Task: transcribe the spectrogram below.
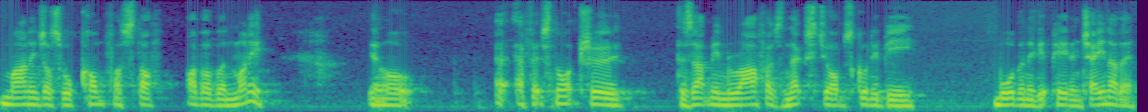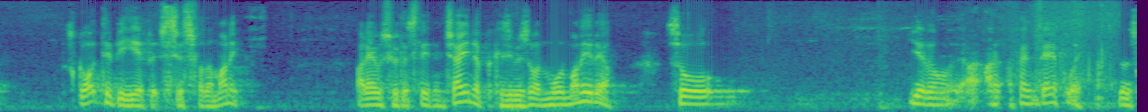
managers will come for stuff other than money. You know, if it's not true, does that mean Rafa's next job's going to be more than they get paid in China then? It's got to be if it's just for the money. Or else would have stayed in China because he was on more money there. So, you know, I, I think definitely there's,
